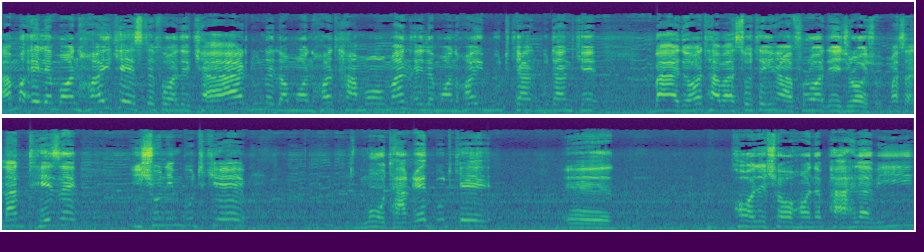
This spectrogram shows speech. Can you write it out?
اما علمان هایی که استفاده کرد اون علمان ها تماما علمان هایی بود بودن که بعدها توسط این افراد اجرا شد. مثلا تز ایشون این بود که معتقد بود که پادشاهان پهلوی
